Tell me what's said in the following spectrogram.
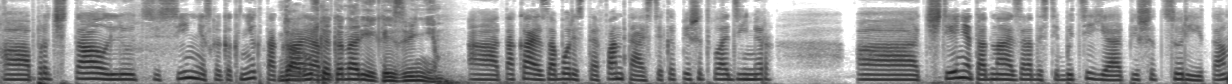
А, прочитал Лю Цюсинь несколько книг. Такая, Да, русская канарейка, извини. а, такая забористая фантастика, пишет Владимир. А, чтение – это одна из радостей бытия, пишет Цурита.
